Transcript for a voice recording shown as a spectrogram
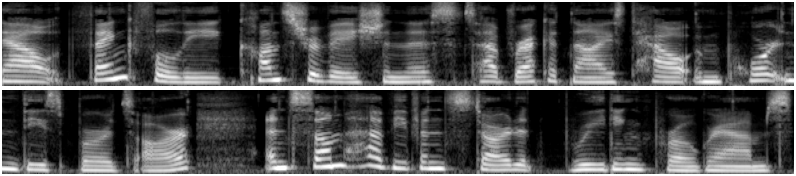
Now, thankfully, conservationists have recognized how important these birds are, and some have even started breeding programs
